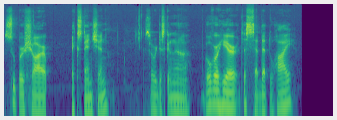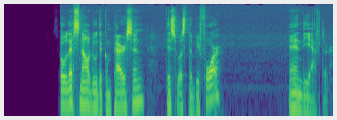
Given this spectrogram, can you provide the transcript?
super sharp extension. So we're just gonna go over here, just set that to high. So let's now do the comparison. This was the before and the after.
